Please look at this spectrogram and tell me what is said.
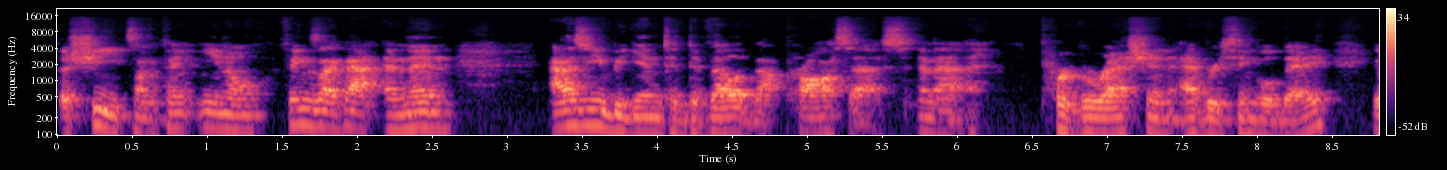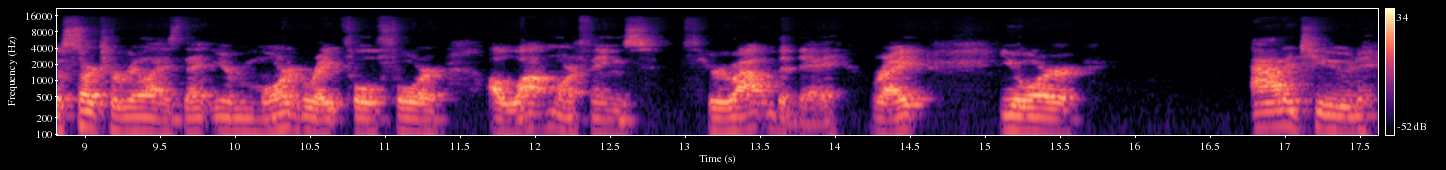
the sheets. I'm think, you know, things like that. And then as you begin to develop that process and that progression every single day, you'll start to realize that you're more grateful for a lot more things throughout the day, right? Your attitude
